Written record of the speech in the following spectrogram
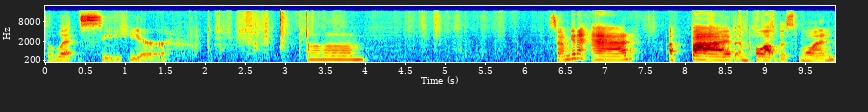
So let's see here. Um, so I'm gonna add a five and pull out this one.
